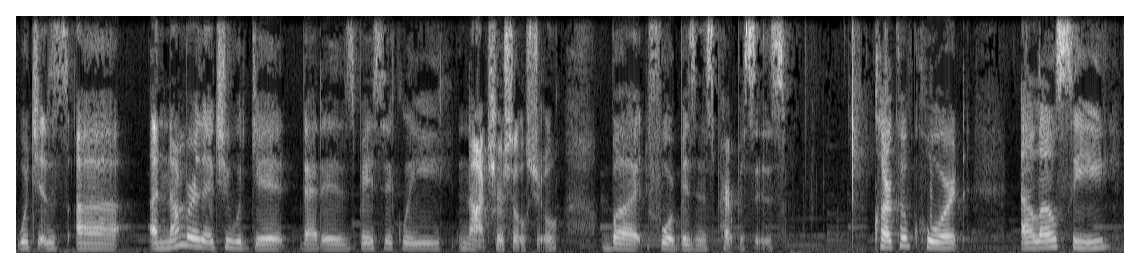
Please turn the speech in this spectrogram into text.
which is uh, a number that you would get that is basically not your social, but for business purposes. Clerk of Court, LLC.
